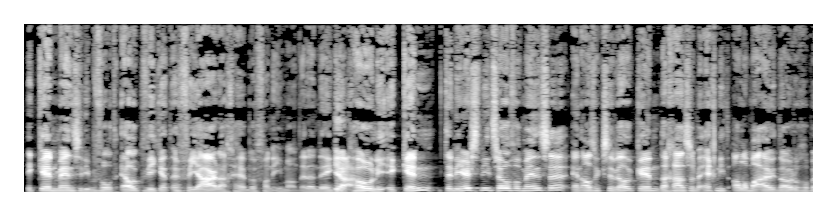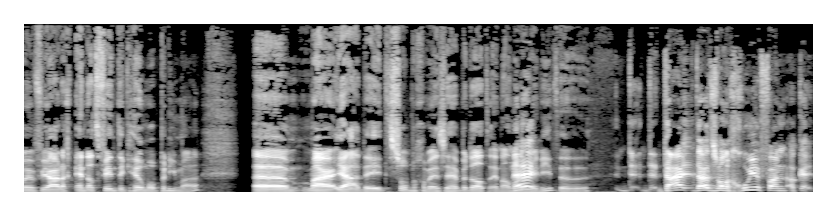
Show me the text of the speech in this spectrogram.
ik ken mensen die bijvoorbeeld elk weekend een verjaardag hebben van iemand. En dan denk ik, holy, ik ken ten eerste niet zoveel mensen. En als ik ze wel ken, dan gaan ze me echt niet allemaal uitnodigen op hun verjaardag. En dat vind ik helemaal prima. Um, maar ja, nee, sommige mensen hebben dat en anderen nee. niet. Uh daar, dat is wel een goede van. Oké,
